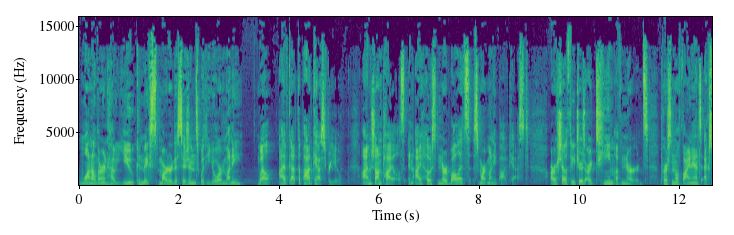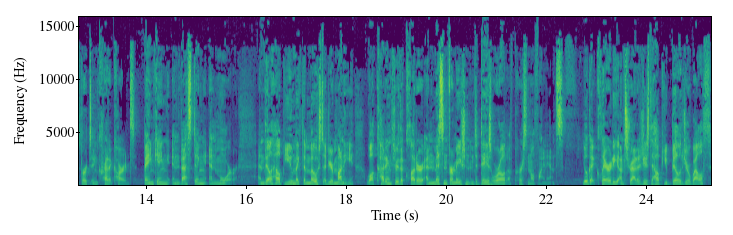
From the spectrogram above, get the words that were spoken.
Want to learn how you can make smarter decisions with your money? Well, I've got the podcast for you. I'm Sean Pyles, and I host NerdWallet's Smart Money Podcast. Our show features our team of nerds, personal finance experts in credit cards, banking, investing, and more – and they'll help you make the most of your money while cutting through the clutter and misinformation in today's world of personal finance. You'll get clarity on strategies to help you build your wealth,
